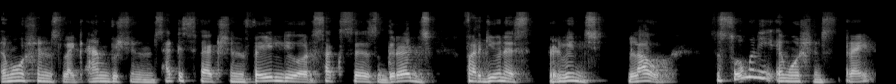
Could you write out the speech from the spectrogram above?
emotions like ambition, satisfaction, failure, success, grudge, forgiveness, revenge, love. So, so many emotions, right?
